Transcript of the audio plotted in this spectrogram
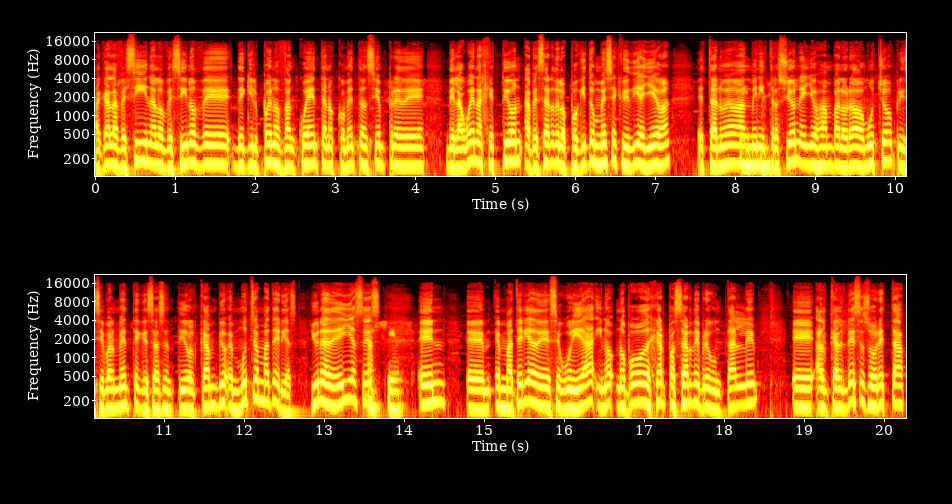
acá las vecinas, los vecinos de, de Quilpué nos dan cuenta, nos comentan siempre de, de, la buena gestión, a pesar de los poquitos meses que hoy día lleva esta nueva administración, ellos han valorado mucho, principalmente que se ha sentido el cambio en muchas materias, y una de ellas es, En, eh, en materia de seguridad, y no, no puedo dejar pasar de preguntarle eh, alcaldesa, sobre esta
